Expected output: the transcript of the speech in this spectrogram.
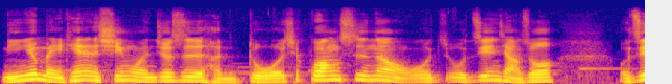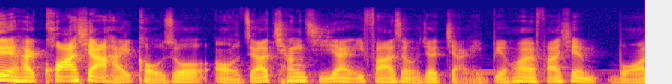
你就每天的新闻就是很多，就光是那种我我之前讲说，我之前还夸下海口说，哦，只要枪击案一发生，我就要讲一遍，后来发现不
